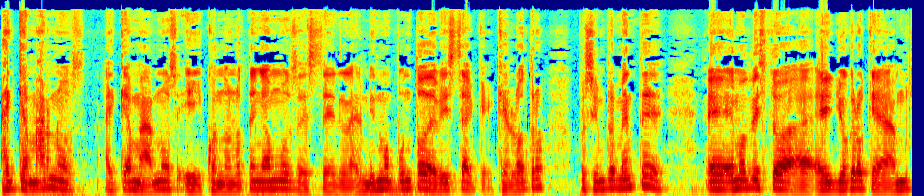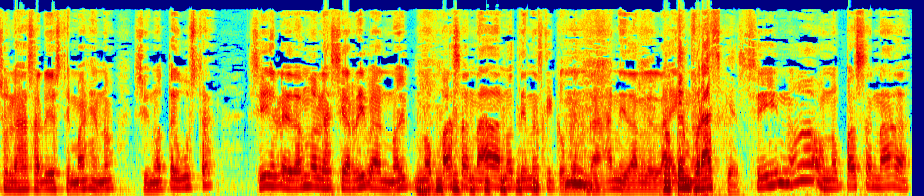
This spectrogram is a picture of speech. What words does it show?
hay que amarnos, hay que amarnos y cuando no tengamos este el, mismo punto de vista que, que el otro, pues simplemente eh, hemos visto, eh, yo creo que a muchos les ha salido esta imagen, ¿no? Si no te gusta, síguele dándole hacia arriba, no, no pasa nada, no tienes que comentar ni darle No like. te enfrasques. Sí, no, no pasa nada,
